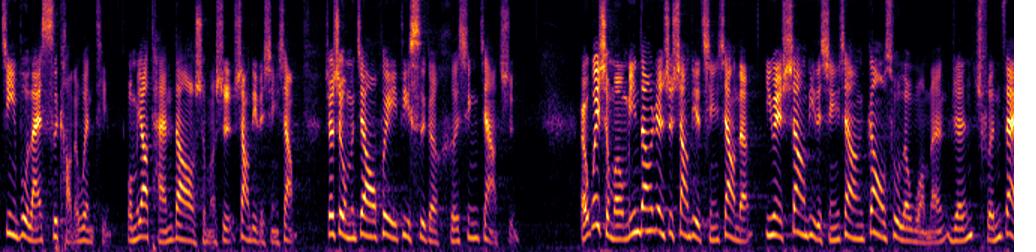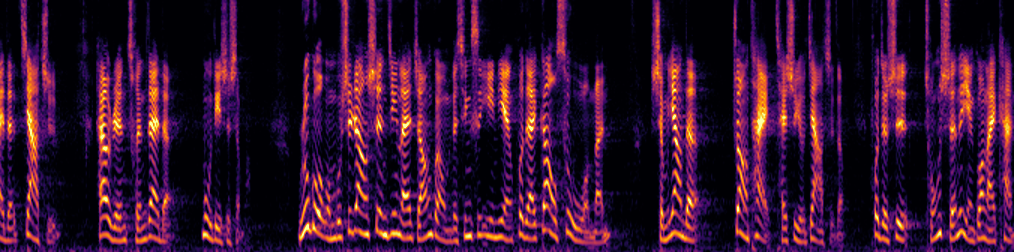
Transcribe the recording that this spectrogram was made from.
进一步来思考的问题。我们要谈到什么是上帝的形象。这是我们教会第四个核心价值。而为什么我们应当认识上帝的形象呢？因为上帝的形象告诉了我们人存在的价值，还有人存在的目的是什么。如果我们不是让圣经来掌管我们的心思意念，或者来告诉我们什么样的状态才是有价值的，或者是从神的眼光来看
